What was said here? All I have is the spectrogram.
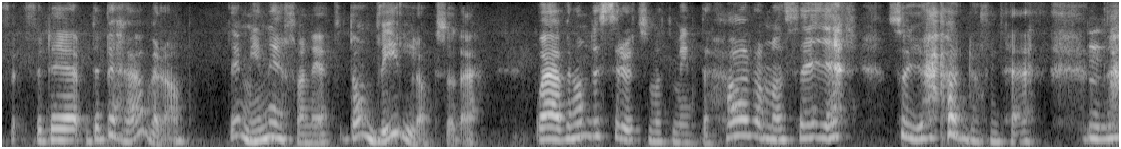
För, för det, det behöver de. Det är min erfarenhet. De vill också det. Och även om det ser ut som att de inte hör vad man säger så gör de det. Mm.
